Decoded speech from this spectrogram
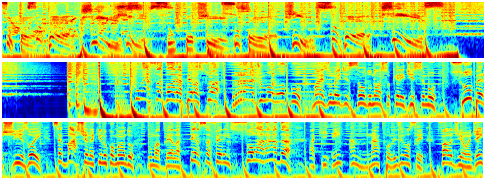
Super. Super X. X. Super X. Super X. Super X. Começa agora pela sua Rádio Moloco, mais uma edição do nosso queridíssimo Super X. Oi, Sebastian aqui no comando, numa bela terça-feira ensolarada aqui em Anápolis. E você, fala de onde, hein?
